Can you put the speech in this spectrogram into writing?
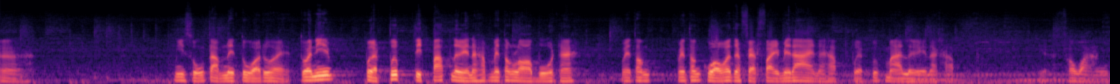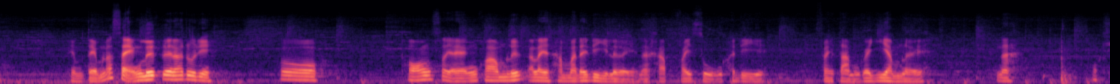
อ่ามีสูงต่ำในตัวด้วย ตัวนี้เปิดปุ๊บติดปั๊บเลยนะครับ ไม่ต้องรอบูตนะไม่ต้องไม่ต้องกลัวว่าจะแฟดไฟไม่ได้นะครับ เปิดปุ๊บมาเลยนะครับสว่างเต็มๆแล้วแสงลึกด้วยนะดูดิโอ้ท้องแสงความลึกอะไรทำมาได้ดีเลยนะครับ ไฟสูงก็ดี ไฟต่ำก็เยี่ยมเลยนะ โอเค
